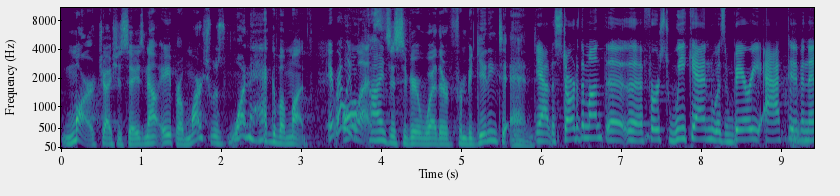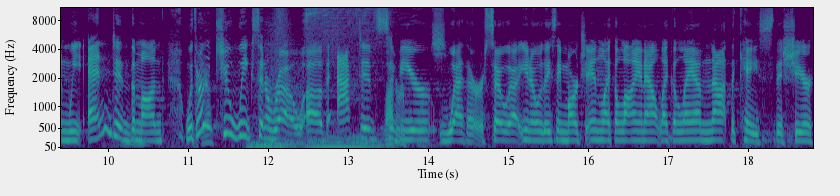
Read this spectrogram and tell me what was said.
March, I should say, is now April. March was one heck of a month. It really all was. All kinds of severe weather from beginning to end. Yeah, the start of the month, the, the first weekend was very active, and then we ended the month with really two weeks in a row of active, severe of weather. So, uh, you know, they say march in like a lion, out like a lamb. Not the case this year.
